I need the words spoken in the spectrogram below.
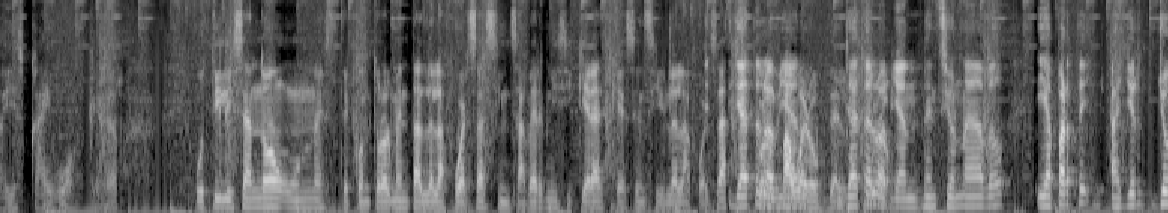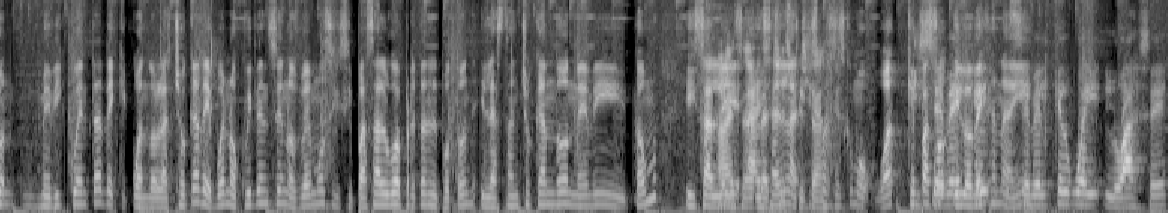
Rey Skywalker, utilizando un este control mental de la fuerza sin saber ni siquiera que es sensible a la fuerza. Ya te lo habían, ya te lo habían mencionado. Y aparte, ayer yo me di cuenta de que cuando la choca de, bueno, cuídense, nos vemos y si pasa algo apretan el botón y la están chocando Ned y Tom y sale, Ah, ahí es la las chispas y es como, ¿what? ¿Qué Y pasó? se ve Y lo que- dejan ahí. Se ve que el güey lo hace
